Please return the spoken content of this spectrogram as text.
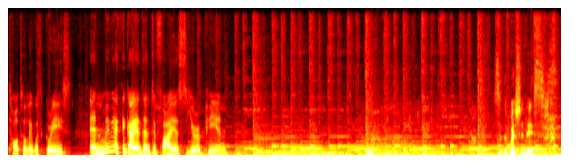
totally with Greece. And maybe I think I identify as European. So the question is?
